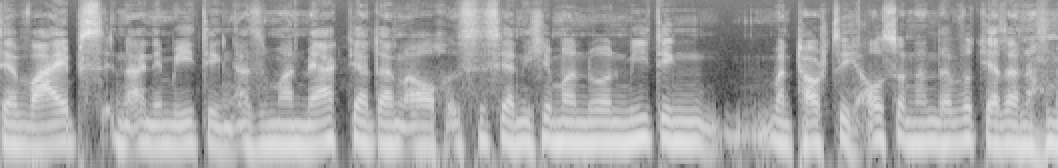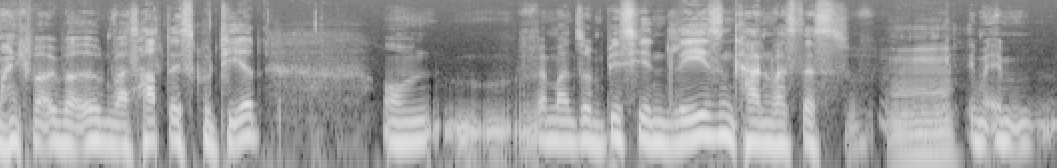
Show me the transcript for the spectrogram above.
der Vibes in einem Meeting. Also man merkt ja dann auch, es ist ja nicht immer nur ein Meeting, man tauscht sich aus, sondern da wird ja dann auch manchmal über irgendwas hart diskutiert. Und wenn man so ein bisschen lesen kann, was das mhm. im, im,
